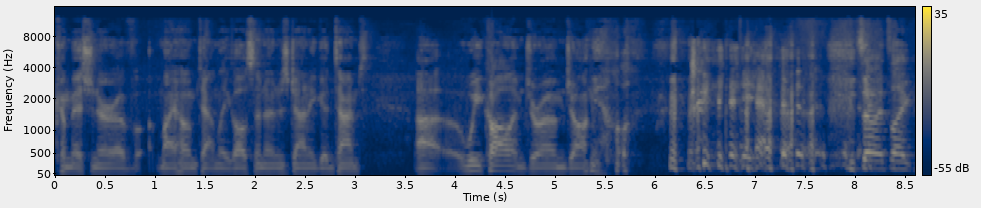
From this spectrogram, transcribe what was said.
commissioner of my hometown league, also known as Johnny Good Times. Uh, we call him Jerome Jong Il. so it's like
